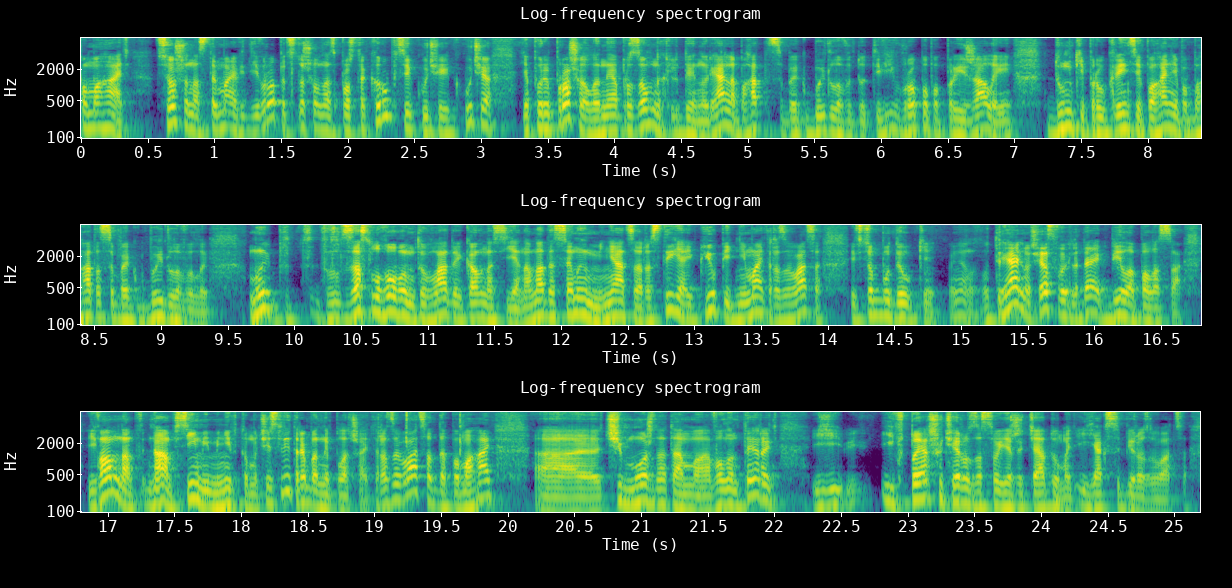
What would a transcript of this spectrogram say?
допомагати. Все, що нас тримає від Європи, це те, що у нас просто корупції, куча і куча. Я перепрошую, але необразованих людей. Ну реально багато себе як бидло ведуть. І в Європу поприїжджали, і думки про українців погані, бо багато себе як бидло вели. Ми заслуговуємо ту владу, яка в нас є. Нам треба самим мінятися, рости, IQ піднімати, розвиватися, і все буде окей. Поняли? От реально зараз виглядає як біла полоса. І вам нам, всім і мені в тому числі треба не плачати. Розвиватися, допомагати, чим можна там волонтерити і, і в першу чергу за своє життя думати, і як собі розвиватися.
